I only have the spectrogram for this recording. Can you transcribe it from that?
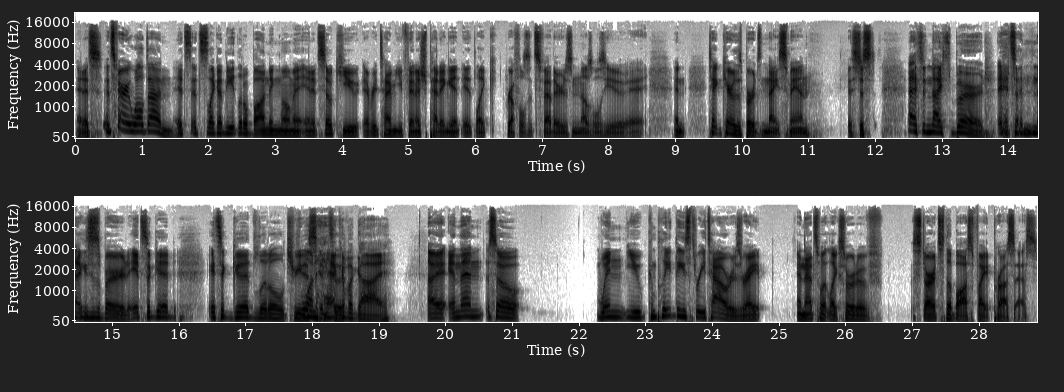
and it's it's very well done it's it's like a neat little bonding moment and it's so cute every time you finish petting it it like ruffles its feathers and nuzzles you Eh, and taking care of this bird's nice man it's just it's a nice bird. it's a nice bird. It's a good it's a good little treatise One into, heck of a guy. I and then so when you complete these three towers, right? And that's what like sort of starts the boss fight process.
